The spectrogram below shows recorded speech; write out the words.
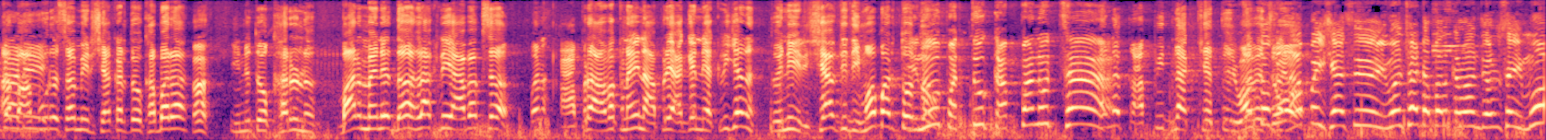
ગાડી. બાબુરો સમીર શા કરતો ખબર હ? હા. તો ખરું ને. બાર મહિને દસ લાખની આવક છે. પણ આપરા આવક નહીં ને આપણે આગળ નીકળી જાય ને તો એની હિસાબ દીધી. મો ભરતો. એનું પત્તું કાપવાનું જ છે. અને કાપી જ નાખીએ તો. ઈવન તો ઘણા પૈસા છે. ઈવન છે ડબલ કરવાની જરૂર છે. ઈમો.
